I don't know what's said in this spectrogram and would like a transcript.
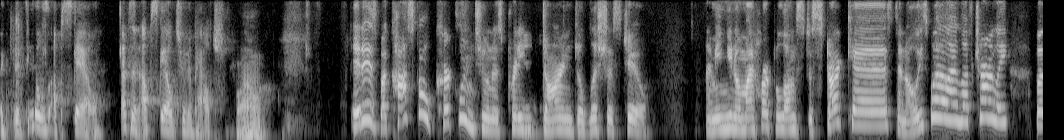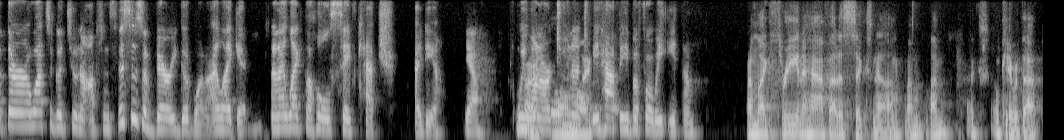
Like it feels upscale. That's an upscale tuna pouch. Wow. It is, but Costco Kirkland tuna is pretty darn delicious too. I mean, you know, my heart belongs to Starkist and always, well, I love Charlie, but there are lots of good tuna options. This is a very good one. I like it. And I like the whole safe catch idea. Yeah. We All want right, our well, tuna to be happy before we eat them. I'm like three and a half out of six now. I'm I'm I'm okay with that.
